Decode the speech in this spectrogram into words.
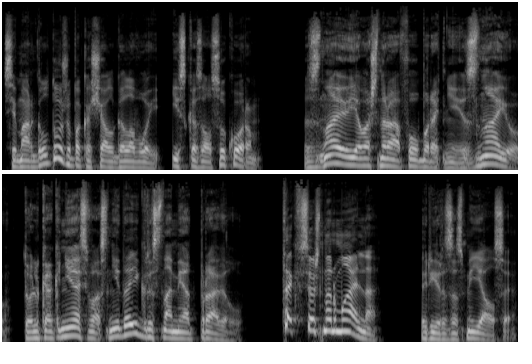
Семаргл тоже покачал головой и сказал с укором. «Знаю я ваш нрав, оборотни, знаю. Только князь вас не до игры с нами отправил». «Так все ж нормально!» Рир засмеялся.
